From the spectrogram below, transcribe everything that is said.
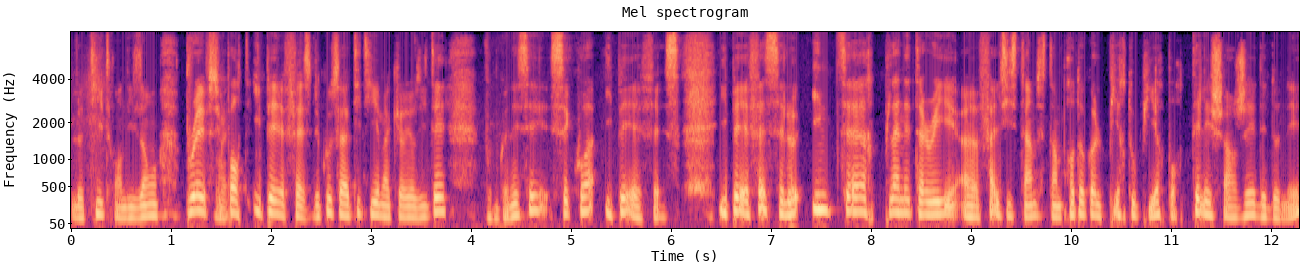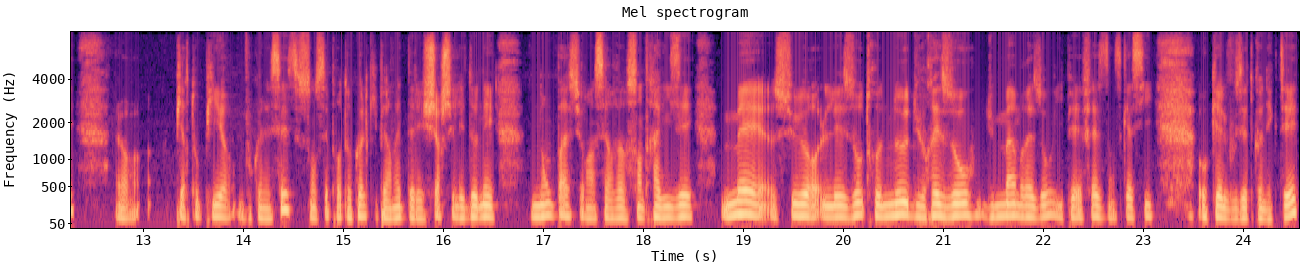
le, titre en disant Brave supporte IPFS. Du coup, ça a titillé ma curiosité. Vous me connaissez, c'est quoi IPFS IPFS, c'est le Interplanetary euh, File System. C'est un protocole peer-to-peer -peer pour télécharger des données. Alors, peer-to-peer, vous connaissez, ce sont ces protocoles qui permettent d'aller chercher les données non pas sur un serveur centralisé, mais sur les autres nœuds du réseau, du même réseau, IPFS dans ce cas-ci, auquel vous êtes connecté.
